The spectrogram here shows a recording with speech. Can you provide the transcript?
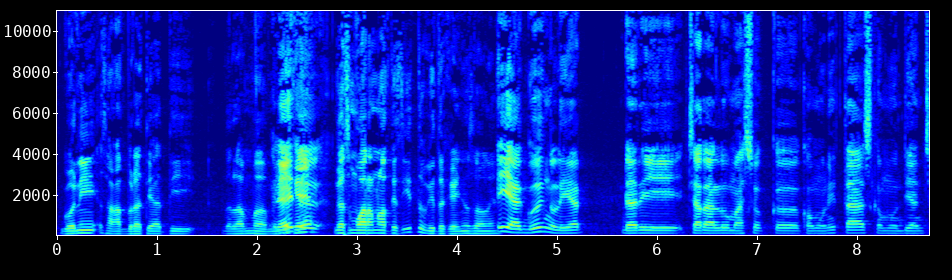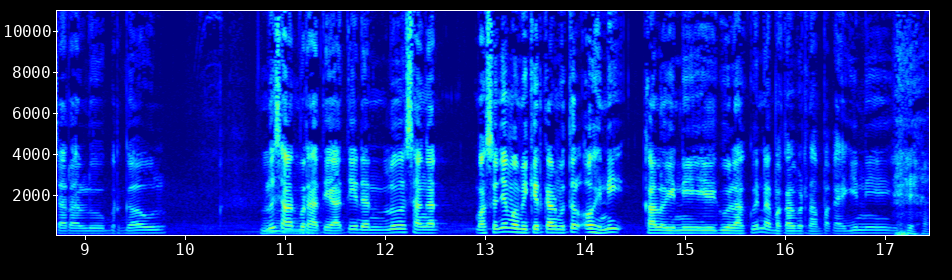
gue nih sangat berhati-hati dalam Ya, memilih itu- kayak nggak semua orang notice itu gitu kayaknya soalnya. Iya, gue ngelihat dari cara lu masuk ke komunitas, kemudian cara lu bergaul, lu sangat Hmm. berhati-hati dan lu sangat, maksudnya memikirkan betul. Oh ini kalau ini gue lakuin bakal bertampak kayak gini. gitu.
